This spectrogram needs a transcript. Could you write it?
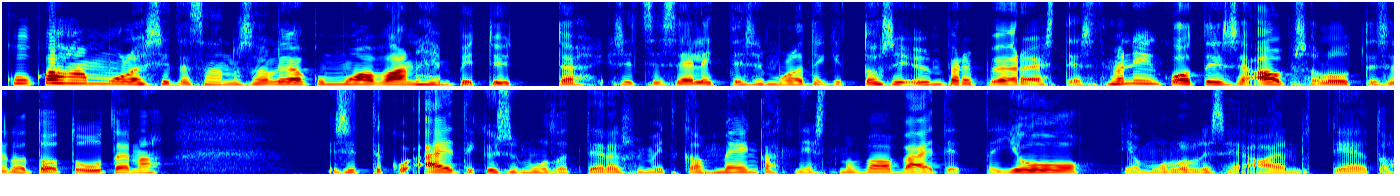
kukahan mulle sitä sanoi, se oli joku mua vanhempi tyttö, ja sitten se selitti se mulle jotenkin tosi ympäripyöreästi, ja sitten mä niin otin se absoluuttisena totuutena, ja sitten kun äiti kysyi multa, että tiedätkö mitkä on menkat, niin sitten mä vaan väitin, että joo, ja mulla oli se ainut tieto,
